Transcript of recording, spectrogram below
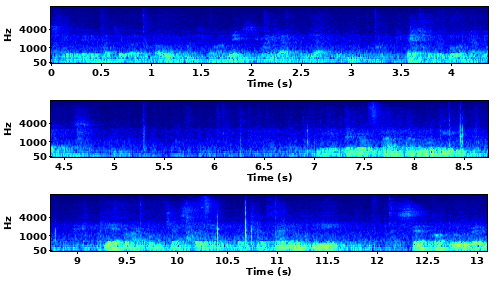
anche perché li faceva da uno, si chiama Messi, e gli altri, gli altri, penso che Bologna abbia Messi. Quindi per 80 minuti dietro non ha concesso niente, cioè stai gli ultimi 7-8 minuti,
